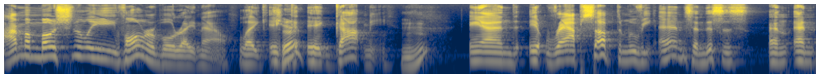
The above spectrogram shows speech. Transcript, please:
i'm emotionally vulnerable right now like it, Sure. it got me mm-hmm. and it wraps up the movie ends and this is and and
